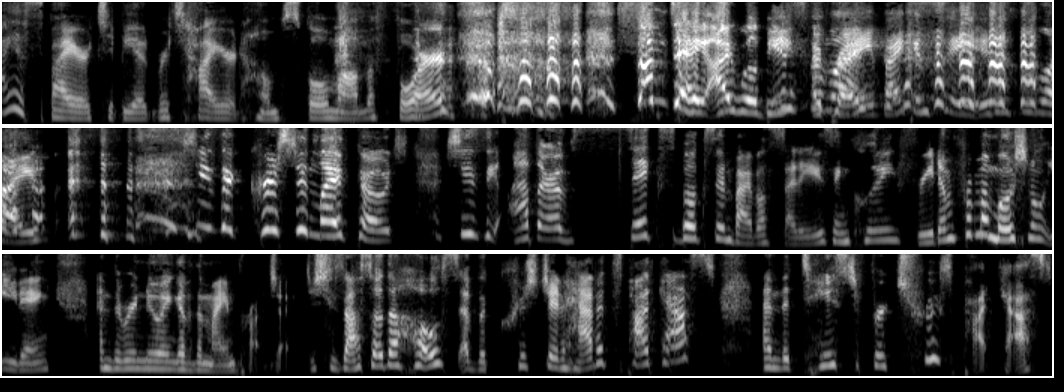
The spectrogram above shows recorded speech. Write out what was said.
I aspire to be a retired homeschool mom of four. Someday I will be. It's the life. I can say it is the life. She's a Christian life coach. She's the author of six books and Bible studies, including Freedom from Emotional Eating and the Renewing of the Mind Project. She's also the host of the Christian Habits podcast and the Taste for Truth podcast,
